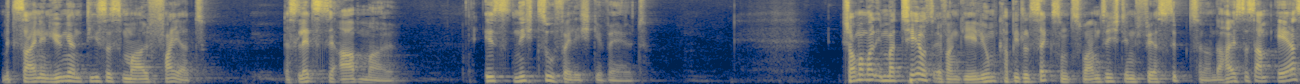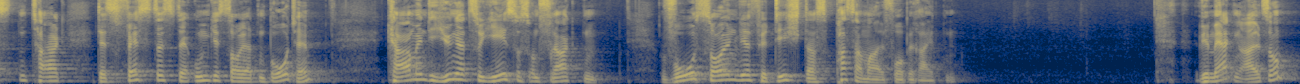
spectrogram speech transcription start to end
mit seinen Jüngern dieses Mal feiert, das letzte Abendmahl, ist nicht zufällig gewählt. Schauen wir mal im Matthäusevangelium, Kapitel 26, den Vers 17 an. Da heißt es, am ersten Tag des Festes der ungesäuerten Brote kamen die Jünger zu Jesus und fragten, wo sollen wir für dich das Passamal vorbereiten? Wir merken also,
